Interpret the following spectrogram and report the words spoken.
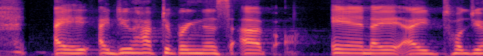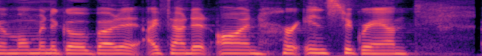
I I do have to bring this up, and I I told you a moment ago about it. I found it on her Instagram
